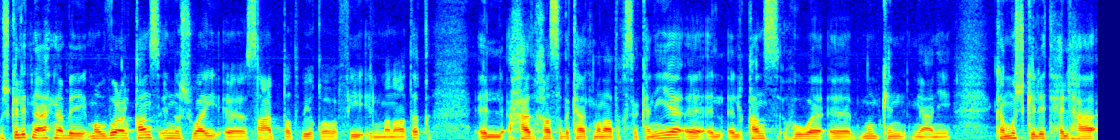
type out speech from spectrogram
مشكلتنا إحنا بموضوع القنص إنه شوي آه، صعب تطبيقه في المناطق خاصة إذا كانت مناطق سكنية ال- القنص هو ممكن يعني كمشكلة تحلها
